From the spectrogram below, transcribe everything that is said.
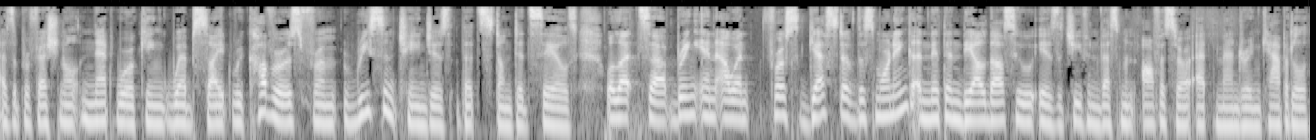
as the professional networking website recovers from recent changes that stunted sales. Well, let's uh, bring in our first guest of this morning, Nitin Dialdas, who is the Chief Investment Officer at Mandarin Capital.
